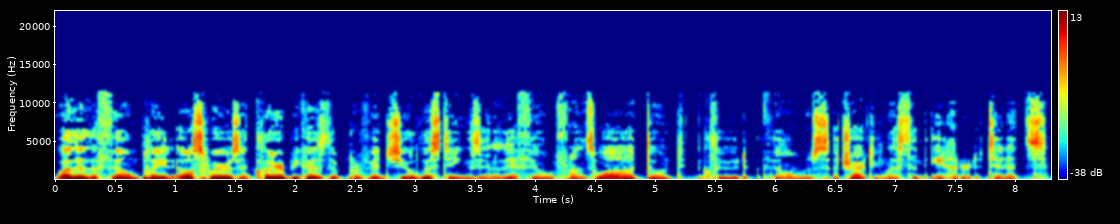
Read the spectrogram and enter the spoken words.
Whether the film played elsewhere is unclear because the provincial listings in Les Films Francois don't include films attracting less than 800 attendants.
